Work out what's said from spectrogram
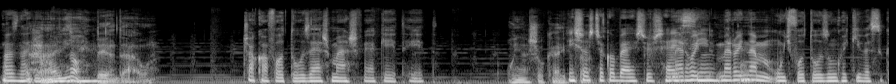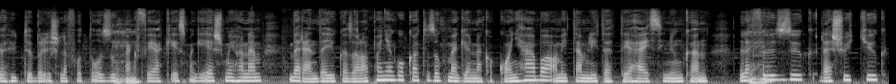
az nagyon Hány nap például? Csak a fotózás másfél-két hét olyan sokáig. És az csak a belső helyszín. Mert hogy, mert hogy nem úgy fotózunk, hogy kiveszük a hűtőből és lefotózzuk, uh-huh. meg félkész, meg ilyesmi, hanem berendeljük az alapanyagokat, azok megjönnek a konyhába, amit említettél a helyszínünkön. Lefőzzük, uh-huh. lesütjük,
